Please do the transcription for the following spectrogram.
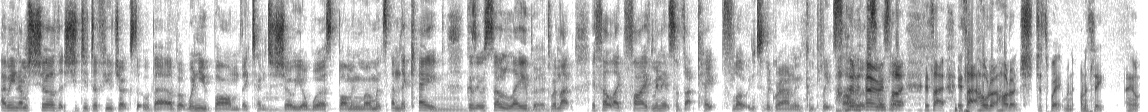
I mean, I'm sure that she did a few jokes that were better, but when you bomb, they tend to Hmm. show your worst bombing moments. And the cape, because it was so laboured, Hmm. when that, it felt like five minutes of that cape floating to the ground in complete silence. know, was it's like, it's like it's like hold on, hold on, shh, just wait a minute. Honestly, hang on.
